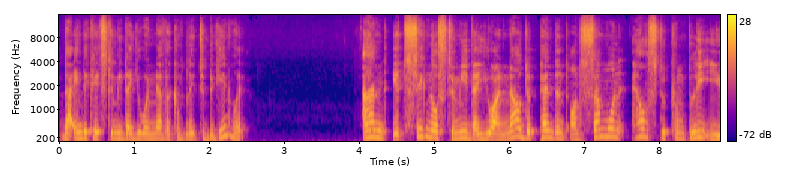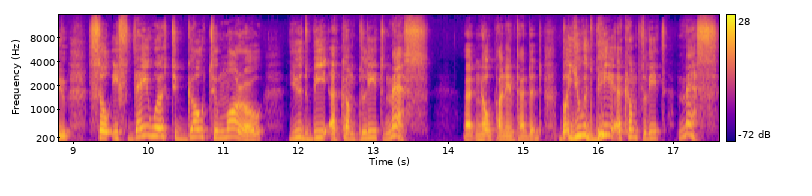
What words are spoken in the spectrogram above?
that indicates to me that you were never complete to begin with. And it signals to me that you are now dependent on someone else to complete you. So if they were to go tomorrow, you'd be a complete mess. Uh, no pun intended, but you would be a complete mess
